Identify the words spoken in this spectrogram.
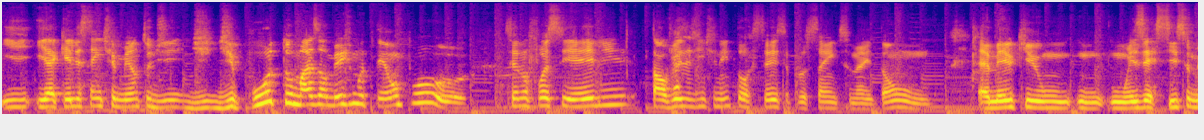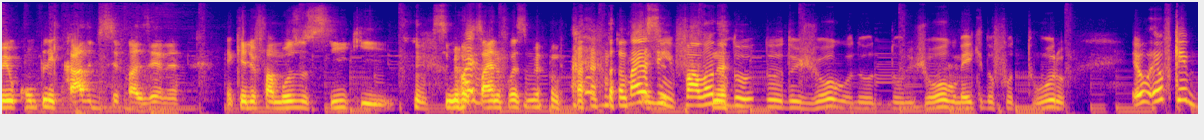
e, e aquele sentimento de, de, de puto, mas ao mesmo tempo, se não fosse ele, talvez a gente nem torcesse pro Saints, né? Então é meio que um, um, um exercício meio complicado de se fazer, né? Aquele famoso si que se meu Mas- pai não fosse meu pai. Mas fudido. assim, falando né? do, do, do jogo, do, do jogo, meio que do futuro, eu, eu fiquei. o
